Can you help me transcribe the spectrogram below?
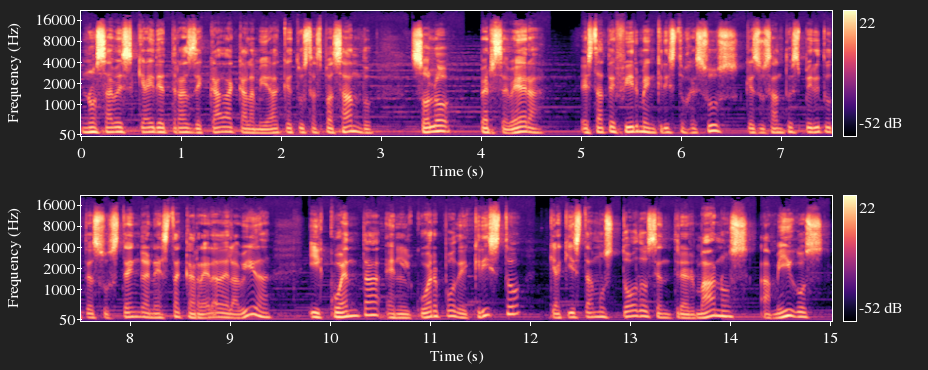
No sabes qué hay detrás de cada calamidad que tú estás pasando. Solo persevera, estate firme en Cristo Jesús, que su Santo Espíritu te sostenga en esta carrera de la vida y cuenta en el cuerpo de Cristo que aquí estamos todos entre hermanos, amigos,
